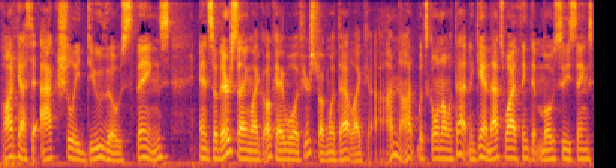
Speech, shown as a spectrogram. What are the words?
podcast to actually do those things." And so they're saying, like, okay, well, if you're struggling with that, like, I'm not. What's going on with that? And again, that's why I think that most of these things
